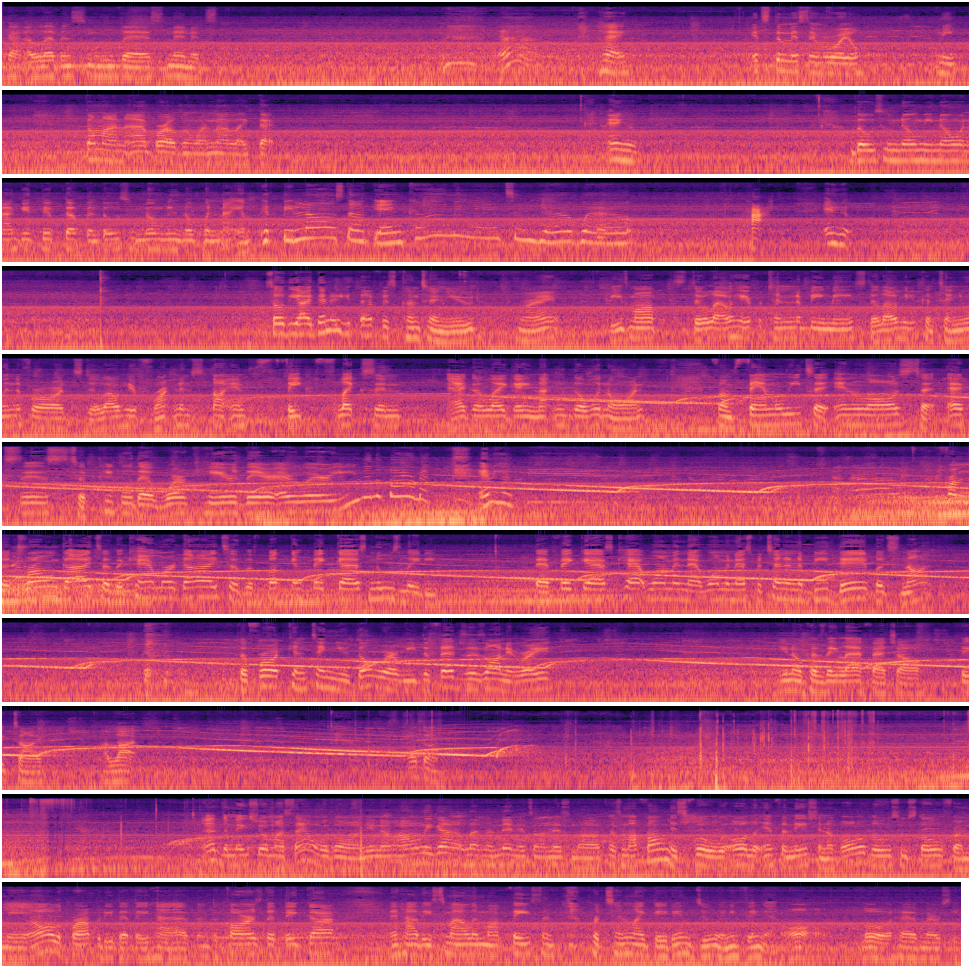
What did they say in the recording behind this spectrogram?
I got 11 smooth ass minutes. Ah. hey, it's the missing royal. Me. Don't mind the eyebrows and whatnot like that. Anywho, those who know me know when I get dipped up, and those who know me know when I am Pippi Longstocking coming into your world. Hi. Anywho. So the identity theft is continued, right? These mobs still out here pretending to be me, still out here continuing the fraud, still out here fronting and stunting, fake flexing, acting like ain't nothing going on. From family to in-laws to exes to people that work here, there, everywhere, even the firemen. Anyhow. From the drone guy to the camera guy to the fucking fake ass news lady. That fake ass cat woman, that woman that's pretending to be dead but's not. the fraud continues. Don't worry, the feds is on it, right? You know, because they laugh at y'all big time. A lot. Hold on. I had to make sure my sound was on. You know, I only got 11 minutes on this mug because my phone is full with all the information of all those who stole from me, all the property that they have, and the cars that they got, and how they smile in my face and pretend like they didn't do anything at all. Lord have mercy.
